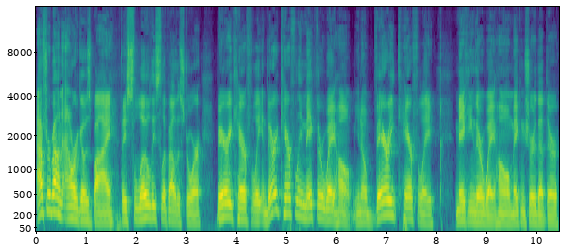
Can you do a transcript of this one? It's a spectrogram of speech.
After about an hour goes by, they slowly slip out of the store, very carefully, and very carefully make their way home. You know, very carefully making their way home, making sure that they're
